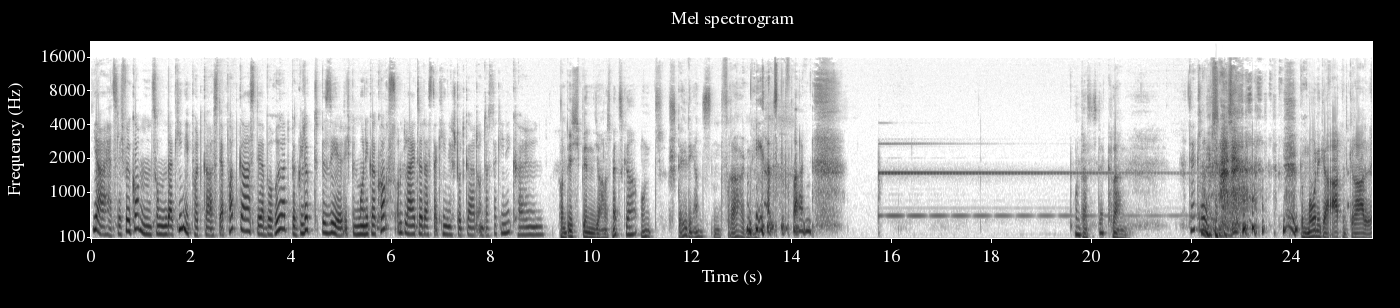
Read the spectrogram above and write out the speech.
Ja, herzlich willkommen zum Dakini Podcast, der Podcast, der berührt, beglückt, beseelt. Ich bin Monika Kochs und leite das Dakini Stuttgart und das Dakini Köln. Und ich bin Johannes Metzger und stelle die ganzen Fragen. Die ganzen Fragen. Und das ist der Klang. Der Klangschale. Monika atmet gerade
